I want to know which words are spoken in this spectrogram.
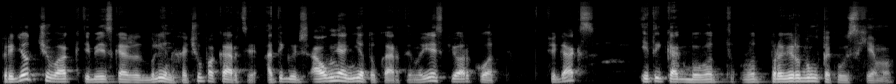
Придет чувак к тебе и скажет, блин, хочу по карте, а ты говоришь, а у меня нету карты, но есть QR-код. Фигакс, и ты как бы вот, вот провернул такую схему.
